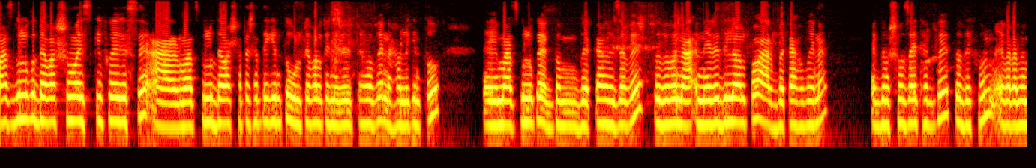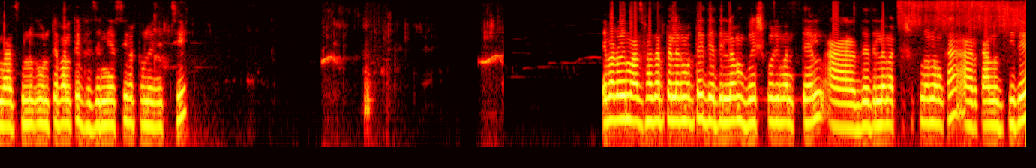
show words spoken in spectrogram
মাছগুলোকে দেওয়ার সময় স্কিপ হয়ে গেছে। আর মাছগুলো দেওয়ার সাথে সাথে কিন্তু উল্টে পাল্টে নেড়ে দিতে হবে, না হলে কিন্তু এই মাছগুলোকে একদম বেকা হয়ে যাবে। তো এভাবে না, নেড়ে দিলে অল্প আর বেকা হবে না। একদম সোজাই থাকবে। তো দেখুন, এবার আমি মাছগুলোকে উল্টে পাল্টে ভেজে নিয়েছি, এবার তুলে নিচ্ছি। এবার ওই মাছ ভাজার তেলের মধ্যেই দিয়ে দিলাম বেশ পরিমাণ তেল, আর দিয়ে দিলাম একটা শুকনো লঙ্কা আর কালো জিরে,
